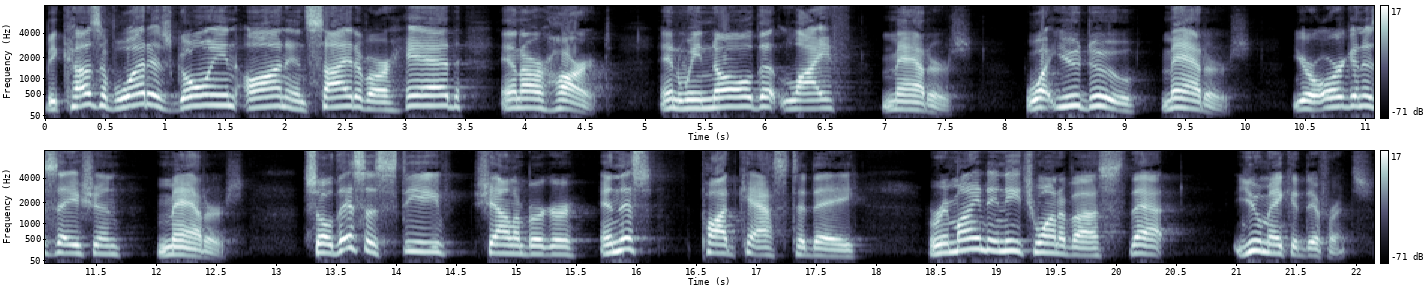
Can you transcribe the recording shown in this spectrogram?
because of what is going on inside of our head and our heart. And we know that life matters. What you do matters. Your organization matters. So, this is Steve Shallenberger in this podcast today, reminding each one of us that you make a difference.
